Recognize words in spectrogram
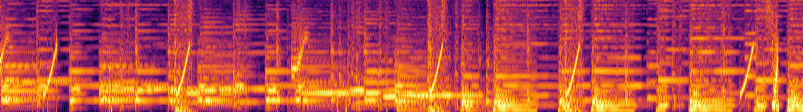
Bye. ました。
